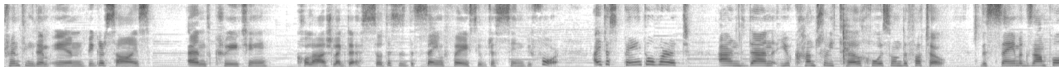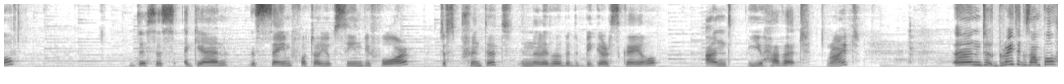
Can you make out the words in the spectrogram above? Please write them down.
printing them in bigger size and creating collage like this. So this is the same face you've just seen before. I just paint over it and then you can't really tell who is on the photo. The same example. This is again the same photo you've seen before, just printed in a little bit bigger scale and you have it, right? And great example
